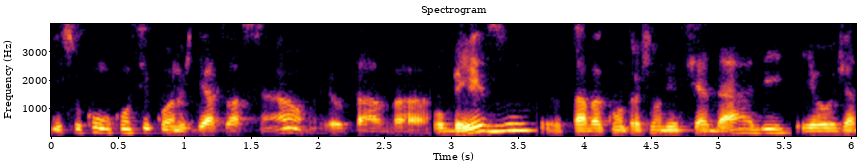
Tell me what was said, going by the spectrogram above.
isso com, com cinco anos de atuação, eu estava obeso, eu estava com transtorno de ansiedade, eu já,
